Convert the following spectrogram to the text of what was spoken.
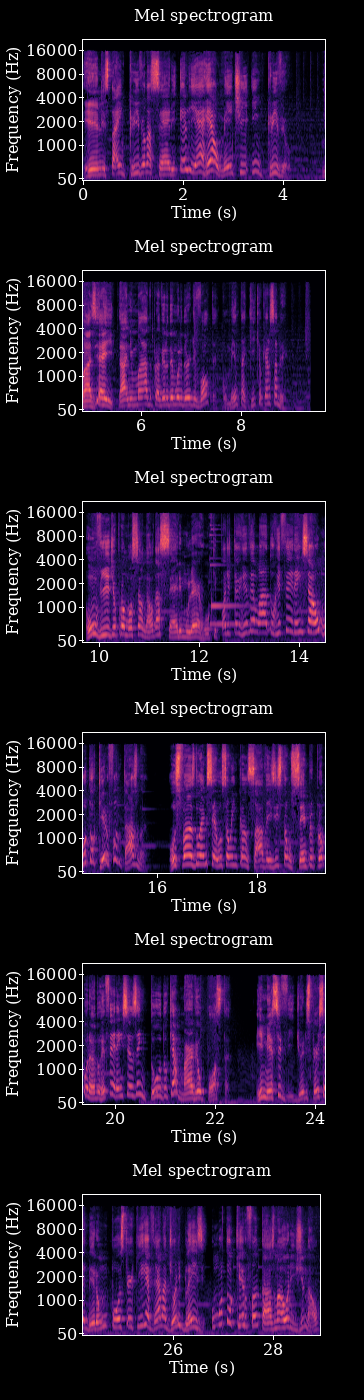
Ele está incrível na série, ele é realmente incrível. Mas e aí, tá animado para ver o Demolidor de volta? Comenta aqui que eu quero saber. Um vídeo promocional da série Mulher Hulk pode ter revelado referência ao motoqueiro fantasma. Os fãs do MCU são incansáveis e estão sempre procurando referências em tudo que a Marvel posta. E nesse vídeo eles perceberam um pôster que revela Johnny Blaze, o motoqueiro fantasma original.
